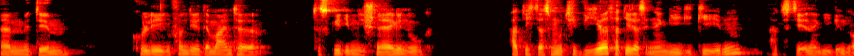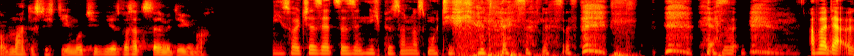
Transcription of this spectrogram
äh, mit dem Kollegen von dir, der meinte, das geht ihm nicht schnell genug. Hat dich das motiviert? Hat dir das Energie gegeben? Hat es dir Energie genommen? Hat es dich demotiviert? Was hat es denn mit dir gemacht? Solche Sätze sind nicht besonders motivierend. Also, ist, also, aber da,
